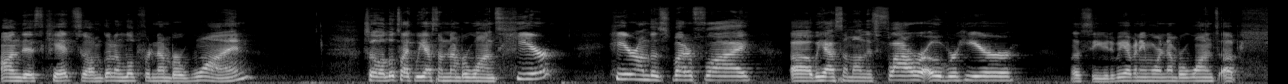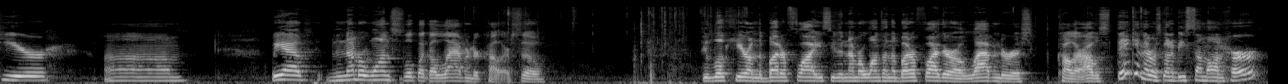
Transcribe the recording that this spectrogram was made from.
on this kit. So I'm going to look for number one. So it looks like we have some number ones here. Here on this butterfly. Uh, we have some on this flower over here. Let's see. Do we have any more number ones up here? Um, we have the number ones look like a lavender color. So if you look here on the butterfly, you see the number ones on the butterfly. They're a lavenderish color. I was thinking there was going to be some on her,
